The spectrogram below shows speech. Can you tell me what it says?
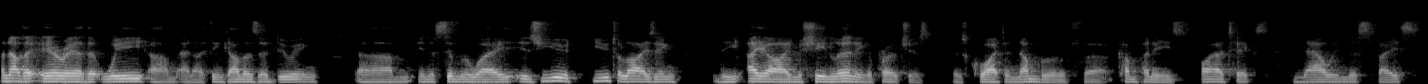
Another area that we, um, and I think others are doing um, in a similar way, is u- utilizing the AI machine learning approaches. There's quite a number of uh, companies, biotechs now in this space,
